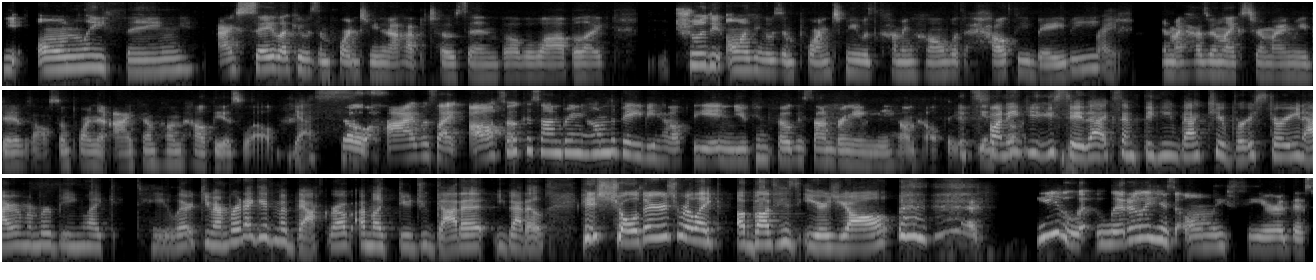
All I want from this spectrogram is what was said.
the only thing I say, like it was important to me to not have pitocin, blah blah blah, but like truly the only thing that was important to me was coming home with a healthy baby. Right and my husband likes to remind me that it was also important that I come home healthy as well. Yes. So I was like, I'll focus on bringing home the baby healthy, and you can focus on bringing me home healthy. It's funny know? you say that because I'm thinking back to your birth story, and I remember being like, Taylor, do you remember when I gave him a back rub? I'm like, dude, you gotta, you gotta. His shoulders were like above his ears, y'all. yes he li- literally his only fear this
